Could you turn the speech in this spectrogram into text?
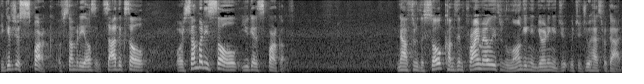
He gives you a spark of somebody else's tzaddik soul, or somebody's soul you get a spark of. Now, through the soul comes in primarily through the longing and yearning which a Jew has for God.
